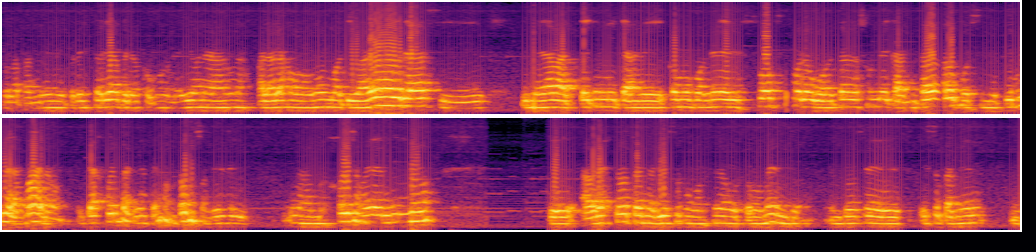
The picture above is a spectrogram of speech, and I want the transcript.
por la pandemia y por la historia, pero como me dio una- unas palabras como muy motivadoras y, y me daba técnicas de cómo poner el fósforo cuando tengas un decantado por si me tiembla la mano. Y te das cuenta que es Raymond Thompson, que es el- uno de los mejores amigos del mundo, que habrá estado tan nervioso como yo en otro momento. Entonces, eso también me,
